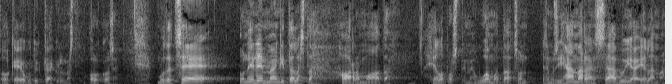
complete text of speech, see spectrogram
okei, okay, joku tykkää kylmästä, olkoon se. Mutta se on enemmänkin tällaista harmaata helposti. Me huomataan, että se on semmoisia hämärän sävyjä elämä.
